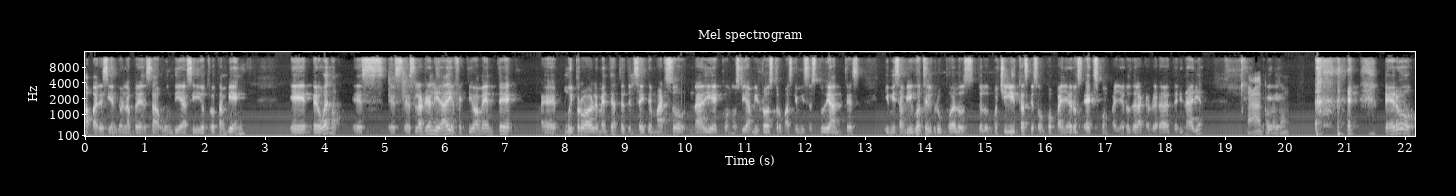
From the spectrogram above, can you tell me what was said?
apareciendo en la prensa un día así y otro también. Eh, pero bueno, es, es, es, la realidad y efectivamente, eh, muy probablemente antes del 6 de marzo nadie conocía mi rostro más que mis estudiantes y mis amigos del grupo de los, de los mochilitas, que son compañeros, ex compañeros de la carrera veterinaria. Ah, con eh, pero,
